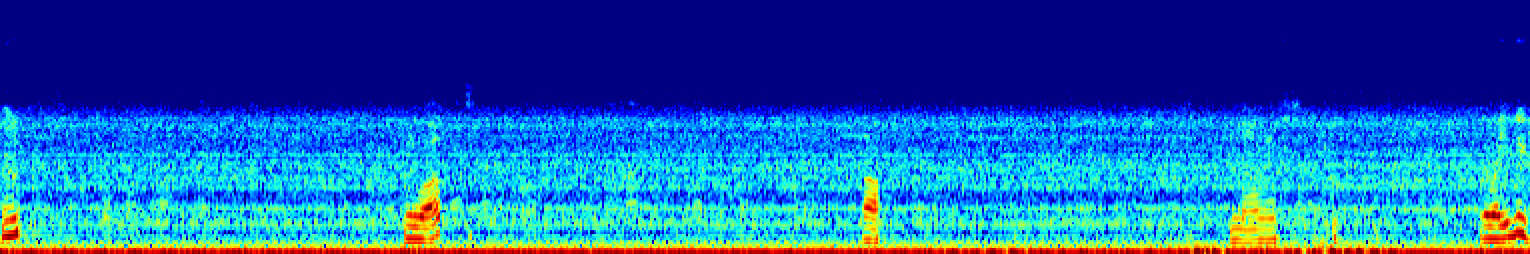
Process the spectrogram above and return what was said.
Hmm? You what? Oh. Nice. Wait, why you leave?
